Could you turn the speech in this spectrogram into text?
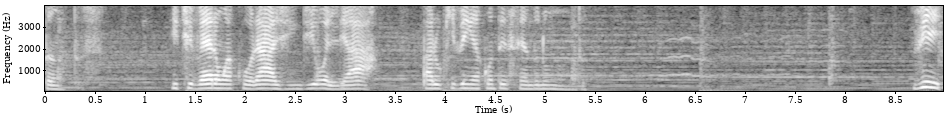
tantos e tiveram a coragem de olhar para o que vem acontecendo no mundo. Vi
